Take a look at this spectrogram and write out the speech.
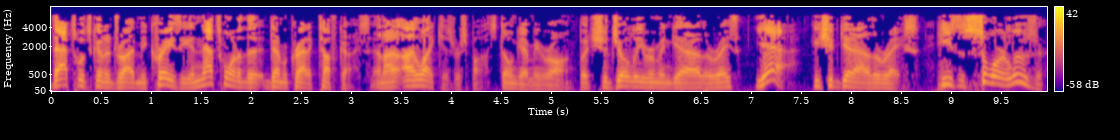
That's what's going to drive me crazy, and that's one of the Democratic tough guys. And I, I like his response. Don't get me wrong, but should Joe Lieberman get out of the race? Yeah, he should get out of the race. He's a sore loser.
